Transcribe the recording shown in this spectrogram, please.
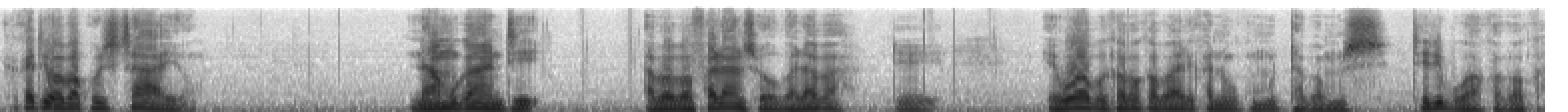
kakati w'abakristaayo n'amugaa nti abo abafalansa obalaba? Ewaabwe kabaka baaleka n'okumutta bamusi teri bwakabaka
